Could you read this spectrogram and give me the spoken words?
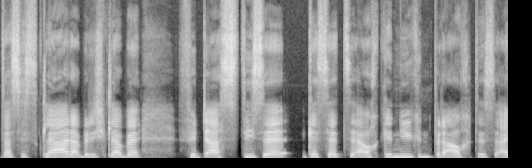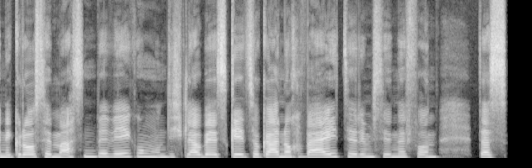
Das ist klar, aber ich glaube, für das diese Gesetze auch genügend braucht es eine große Massenbewegung. Und ich glaube, es geht sogar noch weiter im Sinne von, dass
